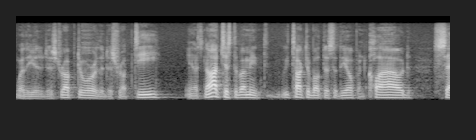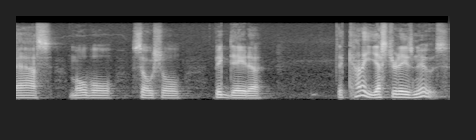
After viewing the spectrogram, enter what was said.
whether you're the disruptor or the disruptee. You know, it's not just about, I mean, we talked about this at the open, cloud, SaaS, mobile, social, big data. They're kind of yesterday's news,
